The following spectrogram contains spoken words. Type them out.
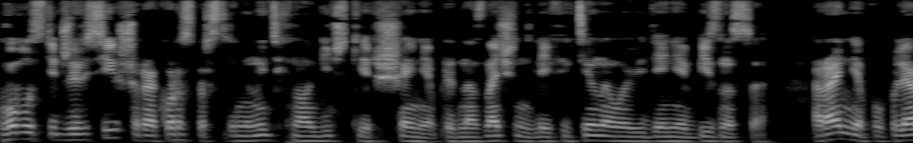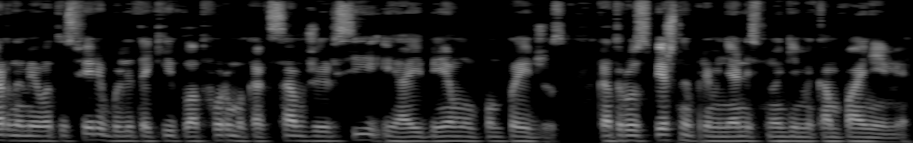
В области GRC широко распространены технологические решения, предназначенные для эффективного ведения бизнеса, Ранее популярными в этой сфере были такие платформы, как SAP GRC и IBM OpenPages, которые успешно применялись многими компаниями.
